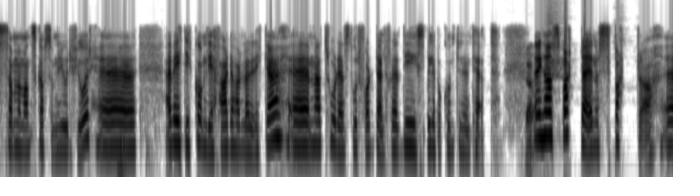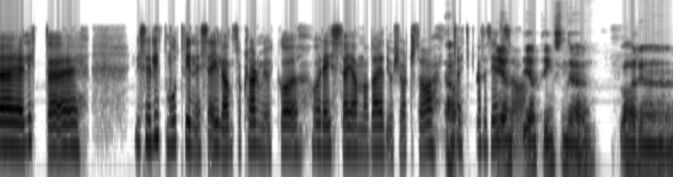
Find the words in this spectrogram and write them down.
samme mannskap som de gjorde i fjor. Eh, jeg vet ikke om de er ferdighandla eller ikke, eh, men jeg tror det er en stor fordel, for de spiller på kontinuitet. Ja. Men kan Sparta er nå Sparta. Eh, litt, eh, hvis det er litt motvind i seilene, så klarer de jo ikke å, å reise seg igjen, og da er det jo kjørt. Så Ja. jeg vet ikke hva jeg skal si. En, en ting som jeg har uh,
